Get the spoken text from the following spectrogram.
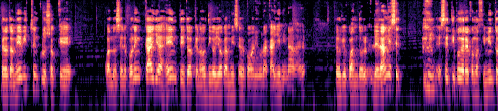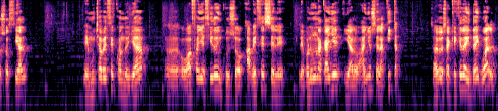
pero también he visto incluso que cuando se le ponen calle a gente y todo, que no digo yo que a mí se me ponga ninguna calle ni nada, ¿eh? pero que cuando le dan ese, ese tipo de reconocimiento social, eh, muchas veces cuando ya eh, o ha fallecido, incluso a veces se le, le ponen una calle y a los años se la quitan. ¿Sabes? O sea, que, es que da, igual.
